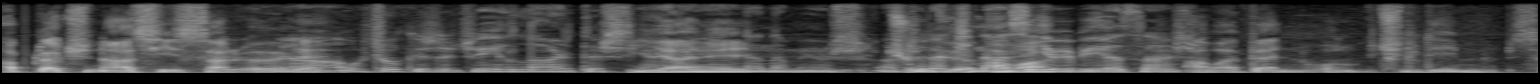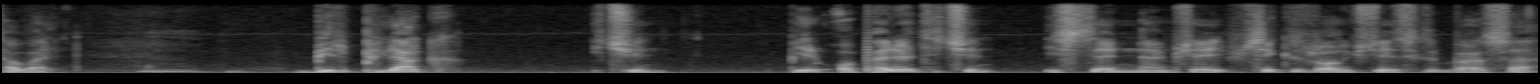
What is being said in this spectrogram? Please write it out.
Abdülhak Hisar öyle. Ya o çok üzücü. Yıllardır yani, yani yayınlanamıyor. Abdülhak Şinasi gibi bir yazar. Ama ben onun için değil mi Saval? Hı hı. Bir plak için, bir operet için istenilen şey 8-10 kişi varsa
